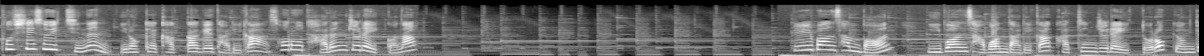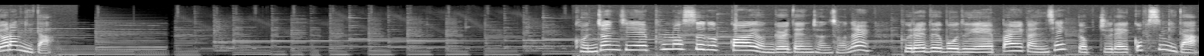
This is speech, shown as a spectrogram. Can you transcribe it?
푸시 스위치는 이렇게 각각의 다리가 서로 다른 줄에 있거나 1번, 3번, 2번, 4번 다리가 같은 줄에 있도록 연결합니다. 건전지의 플러스 극과 연결된 전선을 브레드보드의 빨간색 옆줄에 꼽습니다.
